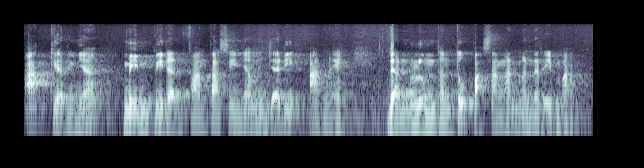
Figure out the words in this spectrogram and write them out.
Akhirnya mimpi dan fantasinya menjadi aneh dan belum tentu pasangan menerima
